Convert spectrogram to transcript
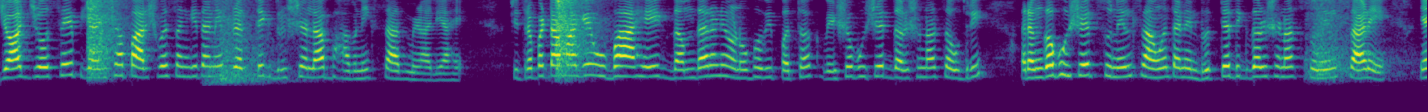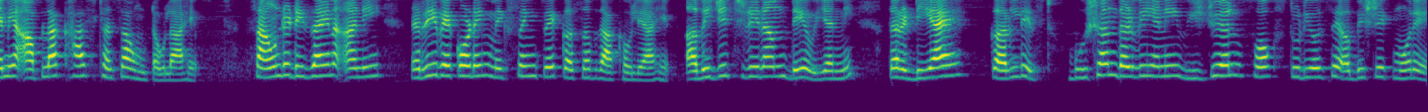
जॉर्ज जोसेफ यांच्या पार्श्वसंगीताने प्रत्येक दृश्याला भावनिक साथ मिळाली आहे. चित्रपटामागे उभा आहे एक दमदार आणि अनुभवी पथक वेशभूषेत दर्शना चौधरी रंगभूषेत सुनील सावंत आणि नृत्य दिग्दर्शनात सुनील साळे यांनी आपला खास ठसा उमटवला आहे. साऊंड डिझाईन आणि री रेकॉर्डिंग मिक्सिंगचे कसब दाखवले आहे. अभिजित श्रीराम देव यांनी तर D I colourist Bhushan Dalvi यांनी व्हिज्युअल फॉक्स स्टुडिओचे अभिषेक मोरे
